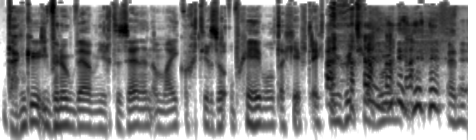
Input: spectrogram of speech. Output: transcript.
Dank u. Ik ben ook blij om hier te zijn. En amai, ik word hier zo opgehemeld. Dat geeft echt een goed gevoel. en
